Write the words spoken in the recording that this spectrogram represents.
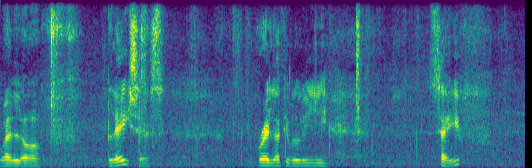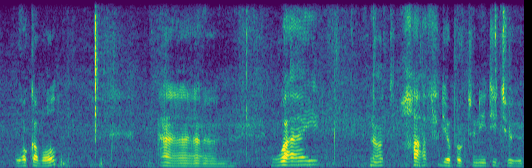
well-off places relatively safe walkable um, why not have the opportunity to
